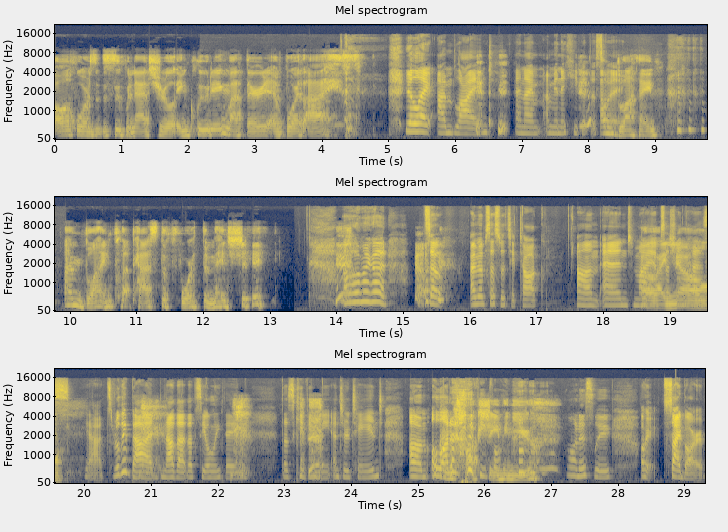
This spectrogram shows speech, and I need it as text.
all forms of the supernatural, including my third and fourth eyes. You're like I'm blind and I'm I'm going to keep it this way. I'm blind. I'm blind pl- past the fourth dimension. oh my god. So I'm obsessed with TikTok. Um and my Oh, obsession has yeah, it's really bad now that that's the only thing that's keeping me entertained. Um a lot I'm of people shaming you. honestly. Okay, sidebar.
